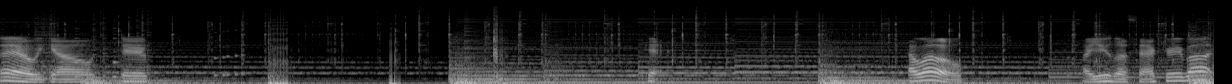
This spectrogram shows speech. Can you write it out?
There we go, dude. Okay. Hello. Are you the factory bot?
